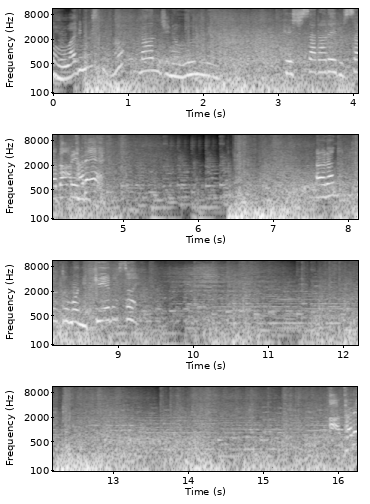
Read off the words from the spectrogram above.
もう終わりましたよ。汝の運命。消し去られる定めなり荒波と共に消えなさい。当たれ。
